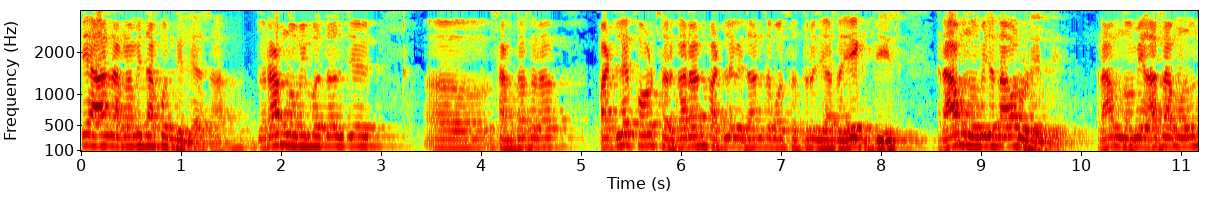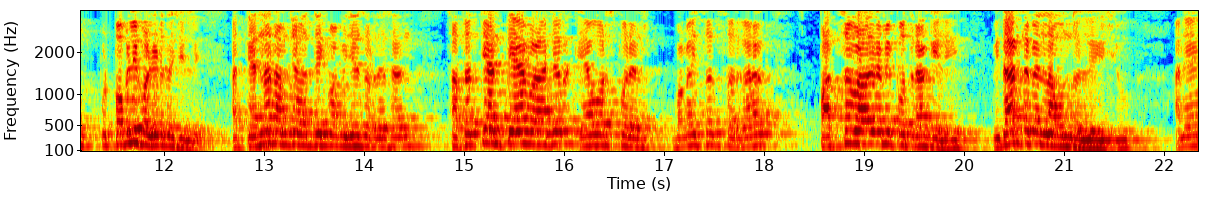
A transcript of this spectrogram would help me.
ते आज हांगा आमी दाखोवन दिल्ले आसा रामनवमी बद्दल जे सांगता आसतना फाटले फावट सरकारान फाटले विधानसभा सत्र जे आसा एक दीस रामनवमीच्या नांवार उडयल्ली. रामनवमी आसा म्हणून पूण पब्लीक हॉलिडे नाशिल्ली. आनी तेन्नाच आमचे अध्यक्ष विजय सरदेसान सातत्यान त्या वेळाचेर ह्या वर्स पर्यंत म्हाका दिसता सरकाराक पांच स वेळार आमी पत्रां केली विधानसभेन लावून धरले इश्यू आणि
